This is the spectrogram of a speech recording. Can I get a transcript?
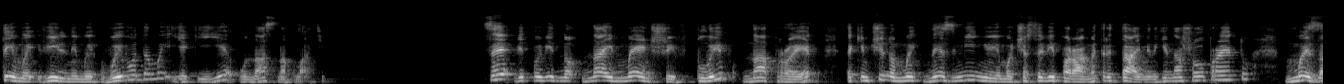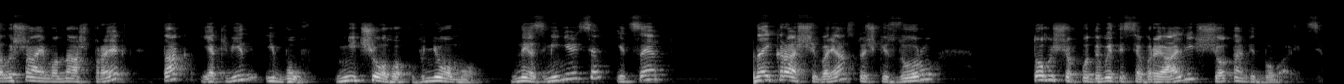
тими вільними виводами, які є у нас на платі. Це, відповідно, найменший вплив на проєкт. Таким чином, ми не змінюємо часові параметри, таймінги нашого проєкту. Ми залишаємо наш проєкт так, як він і був. Нічого в ньому не змінюється, і це найкращий варіант з точки зору того, щоб подивитися в реалі, що там відбувається.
